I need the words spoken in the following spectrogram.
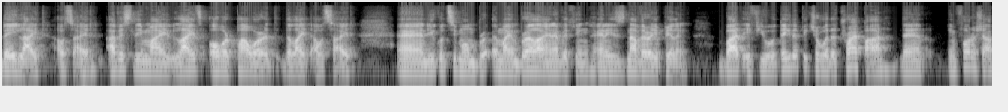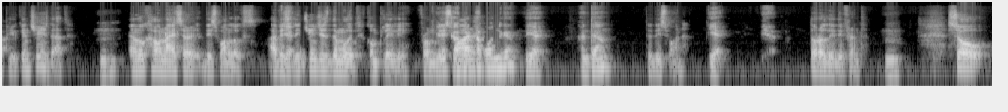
daylight outside, obviously my lights overpowered the light outside, and you could see my, umbre- my umbrella and everything, and it's not very appealing. But if you take the picture with a tripod, then in Photoshop you can change that, Mhm. and look how nicer this one looks. Obviously, changes the mood completely from Yeah. this one back up one again. Yeah. And down. to this one. Yeah. Yeah. Totally different. Mm. So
